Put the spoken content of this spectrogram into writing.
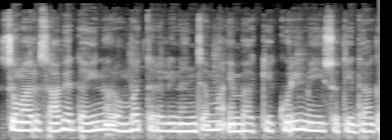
ಸುಮಾರು ಸಾವಿರದ ಐನೂರ ಒಂಬತ್ತರಲ್ಲಿ ನಂಜಮ್ಮ ಎಂಬಾಕೆ ಕುರಿ ಮೇಯಿಸುತ್ತಿದ್ದಾಗ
